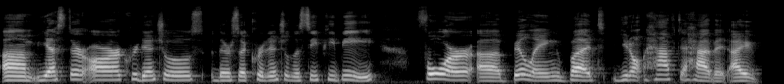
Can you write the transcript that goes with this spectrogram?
Um, yes, there are credentials. There's a credential, the CPB, for uh, billing, but you don't have to have it. I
